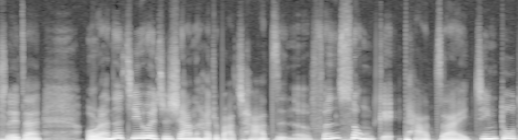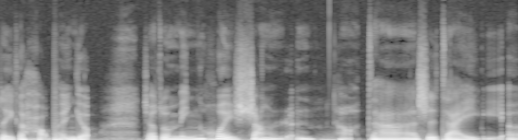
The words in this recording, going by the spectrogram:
所以在偶然的机会之下呢，他就把茶籽呢分送给他在京都的一个好朋友，叫做明慧上人。好，他是在呃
